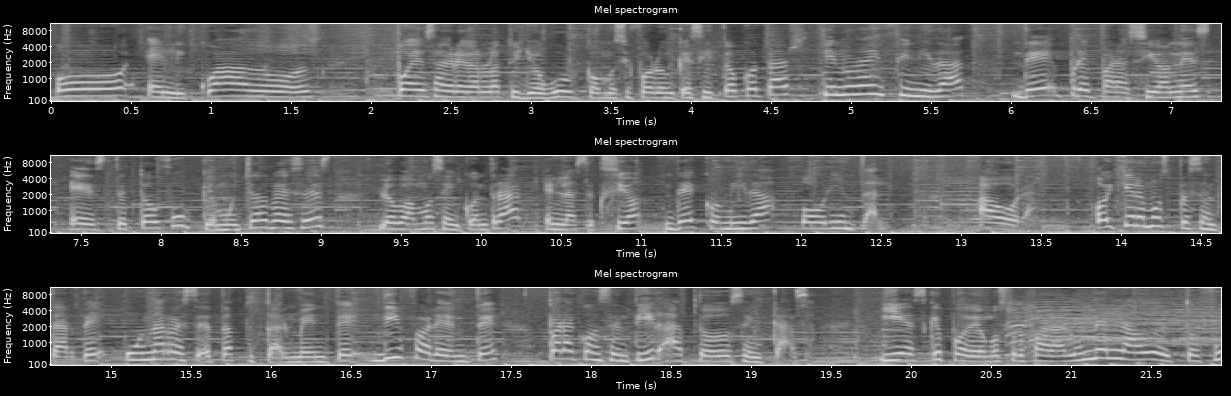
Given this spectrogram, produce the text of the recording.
o en licuados. Puedes agregarlo a tu yogur como si fuera un quesito cottage. Tiene una infinidad de preparaciones este tofu que muchas veces lo vamos a encontrar en la sección de comida oriental. Ahora, hoy queremos presentarte una receta totalmente diferente para consentir a todos en casa. Y es que podemos preparar un helado de tofu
